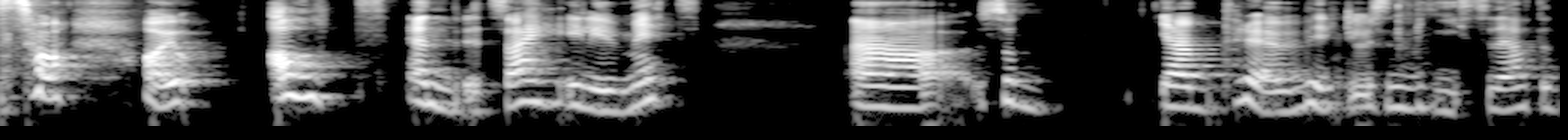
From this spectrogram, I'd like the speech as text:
så har jo alt endret seg i livet mitt. Uh, så jeg prøver virkelig å liksom vise det at det,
